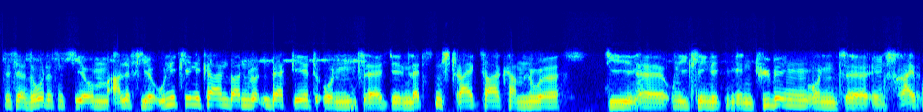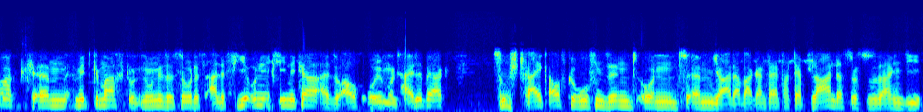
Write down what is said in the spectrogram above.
Es ist ja so, dass es hier um alle vier Unikliniker in Baden-Württemberg geht und äh, den letzten Streiktag haben nur die äh, Unikliniken in Tübingen und äh, in Freiburg ähm, mitgemacht. Und nun ist es so, dass alle vier Unikliniker, also auch Ulm und Heidelberg, zum Streik aufgerufen sind. Und ähm, ja, da war ganz einfach der Plan, dass sozusagen die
